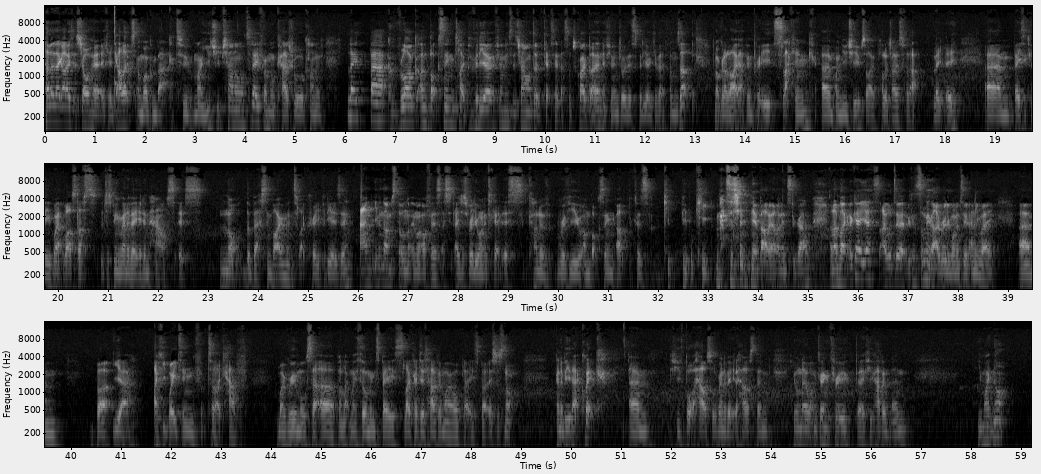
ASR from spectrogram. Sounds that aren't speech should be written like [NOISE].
Hello there guys, it's Joel here, aka Gallucks, and welcome back to my YouTube channel. Today for a more casual, kind of laid back vlog unboxing type video. If you're new to the channel, don't forget to hit that subscribe button. If you enjoy this video, give it a thumbs up. I'm not gonna lie, I've been pretty slacking um, on YouTube, so I apologize for that lately. Um, basically, while stuff's just being renovated in the house, it's not the best environment to like create videos in. And even though I'm still not in my office, I, I just really wanted to get this kind of review unboxing up because keep, people keep [LAUGHS] messaging me about it on Instagram. And I'm like, okay, yes, I will do it because it's something that I really want to do anyway. Um, but yeah, I keep waiting for, to like have my room all set up and like my filming space like I did have in my old place, but it's just not gonna be that quick. Um, if you've bought a house or renovated a house, then you'll know what I'm going through. But if you haven't, then you might not.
